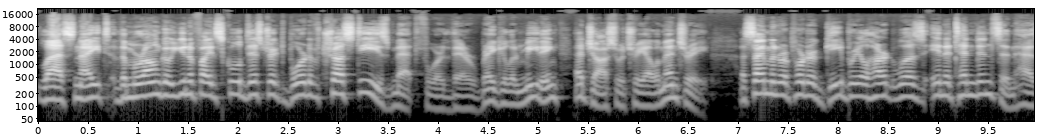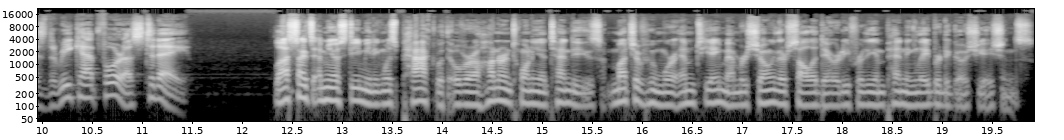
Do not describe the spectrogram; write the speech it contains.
Last night, the Morongo Unified School District Board of Trustees met for their regular meeting at Joshua Tree Elementary. Assignment reporter Gabriel Hart was in attendance and has the recap for us today. Last night's MUSD meeting was packed with over 120 attendees, much of whom were MTA members showing their solidarity for the impending labor negotiations.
